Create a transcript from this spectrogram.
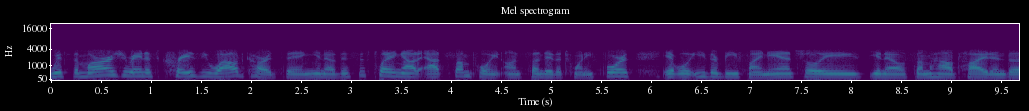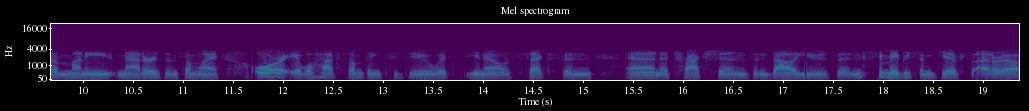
with the Mars Uranus crazy wild card thing, you know, this is playing out at some point on Sunday the 24th. It will either be financially, you know, somehow tied into money matters in some way, or it will have something to do with, you know, sex and and attractions and values and maybe some gifts. I don't know.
